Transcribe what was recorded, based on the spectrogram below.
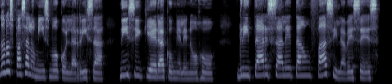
No nos pasa lo mismo con la risa, ni siquiera con el enojo. Gritar sale tan fácil a veces.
